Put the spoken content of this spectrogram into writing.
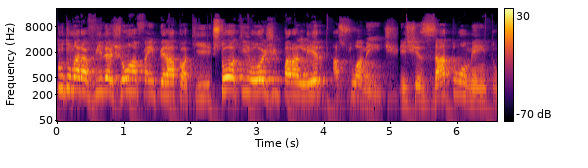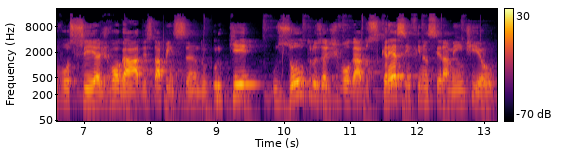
Tudo maravilha, João Rafael Imperato aqui. Estou aqui hoje para ler a sua mente. Neste exato momento, você, advogado, está pensando por que os outros advogados crescem financeiramente e eu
